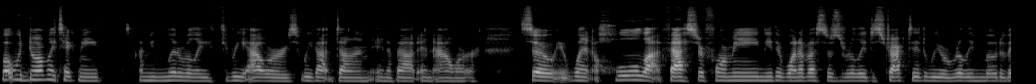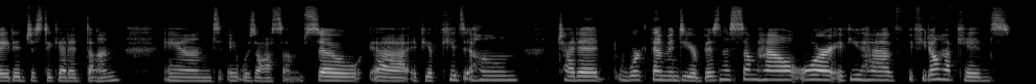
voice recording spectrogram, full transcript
what would normally take me I mean, literally three hours we got done in about an hour. So it went a whole lot faster for me. Neither one of us was really distracted. We were really motivated just to get it done, and it was awesome. So uh, if you have kids at home, try to work them into your business somehow. Or if you have, if you don't have kids,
